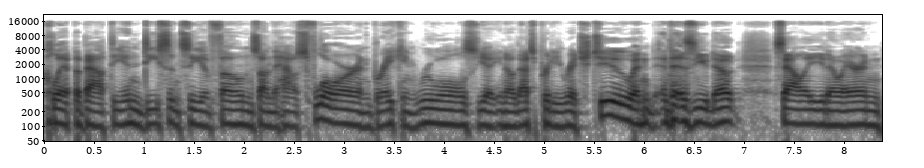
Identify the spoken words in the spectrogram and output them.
clip about the indecency of phones on the House floor and breaking rules. Yeah, you know, that's pretty rich too. And, and as you note, Sally, you know, Aaron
